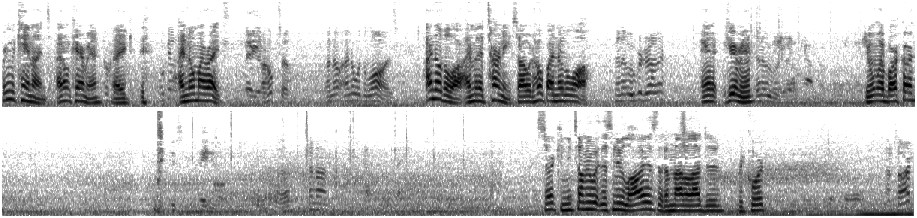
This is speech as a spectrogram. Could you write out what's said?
Bring the canines. I don't care, man. Like, Okay. I know my rights. I hope so. I know. I know what the law is. I know the law. I'm an attorney, so I would hope I know the law. And an Uber driver. And here, man. And an Uber driver. You want my bar card? Uh-huh. Turn. Sir, can you tell me what this new law is that I'm not allowed to record? I'm sorry.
